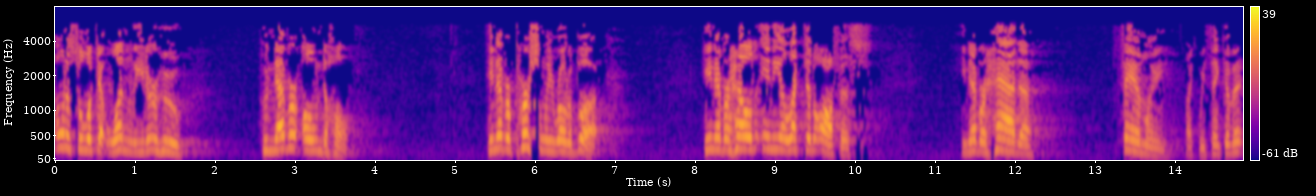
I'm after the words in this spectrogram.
I want us to look at one leader who, who never owned a home. He never personally wrote a book. He never held any elected office. He never had a family like we think of it.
